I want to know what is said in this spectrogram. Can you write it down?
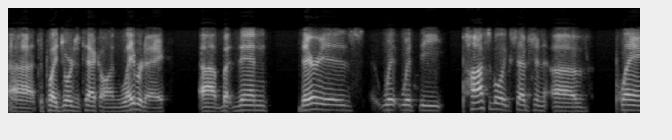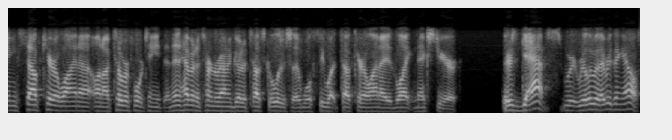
uh, to play Georgia Tech on Labor Day. Uh, but then there is, with, with the possible exception of playing South Carolina on October 14th and then having to turn around and go to Tuscaloosa. We'll see what South Carolina is like next year. there's gaps really with everything else.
